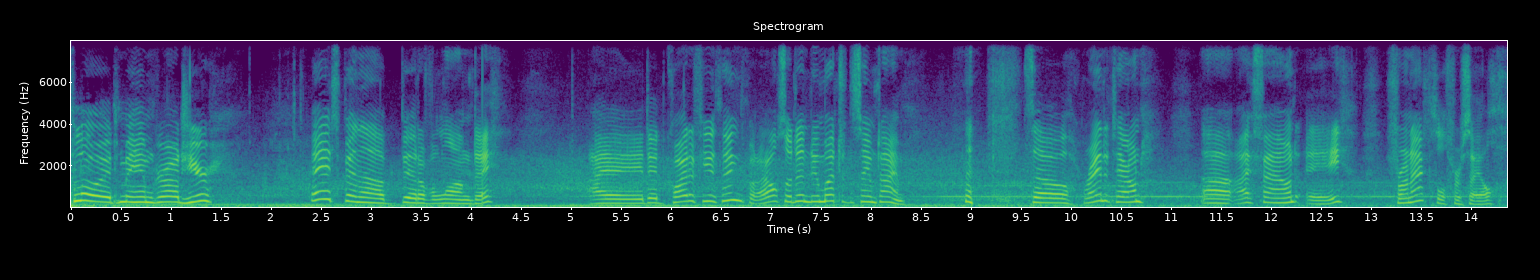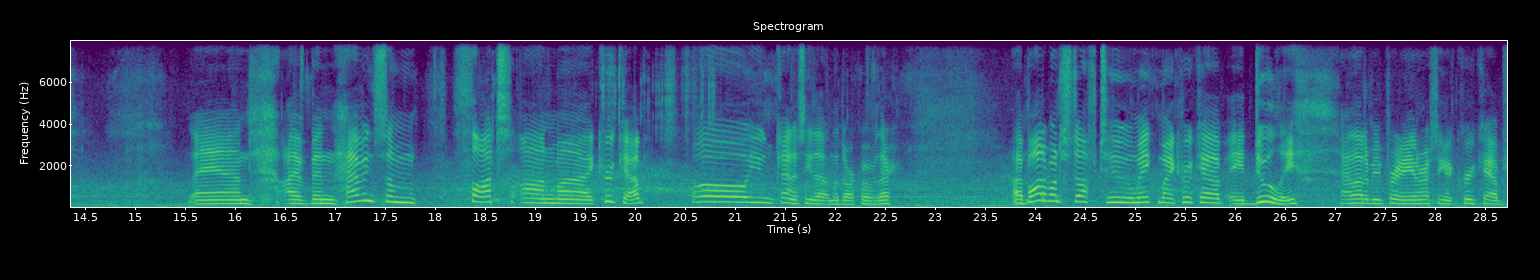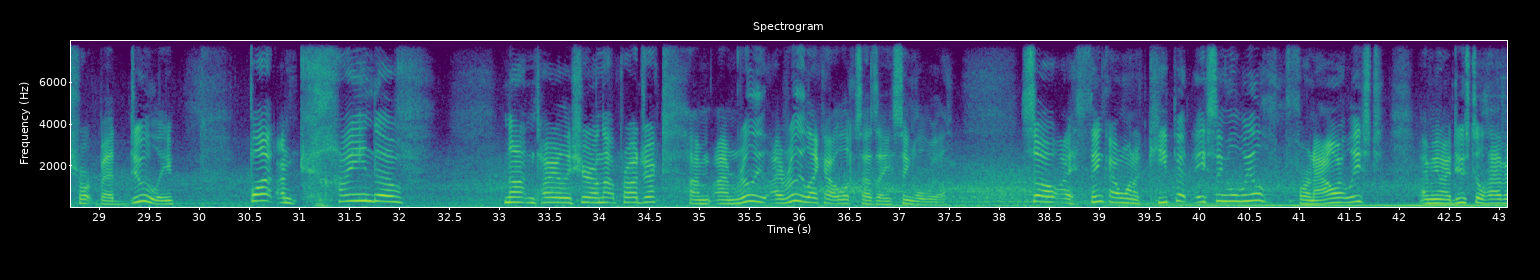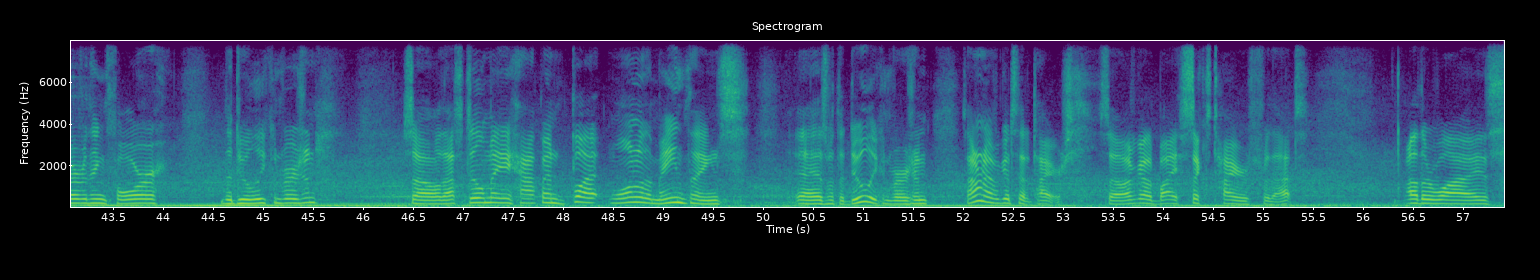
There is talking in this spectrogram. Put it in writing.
Floyd Mayhem Garage here. It's been a bit of a long day. I did quite a few things, but I also didn't do much at the same time. so, ran to town. Uh, I found a front axle for sale. And I've been having some thoughts on my crew cab. Oh, you can kind of see that in the dark over there. I bought a bunch of stuff to make my crew cab a dually. I thought it'd be pretty interesting, a crew cab short bed dually. But I'm kind of not entirely sure on that project. I'm, I'm really, I really like how it looks as a single wheel. So I think I want to keep it a single wheel, for now at least. I mean, I do still have everything for the dually conversion. So that still may happen, but one of the main things is with the dually conversion, so I don't have a good set of tires. So I've got to buy six tires for that. Otherwise,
